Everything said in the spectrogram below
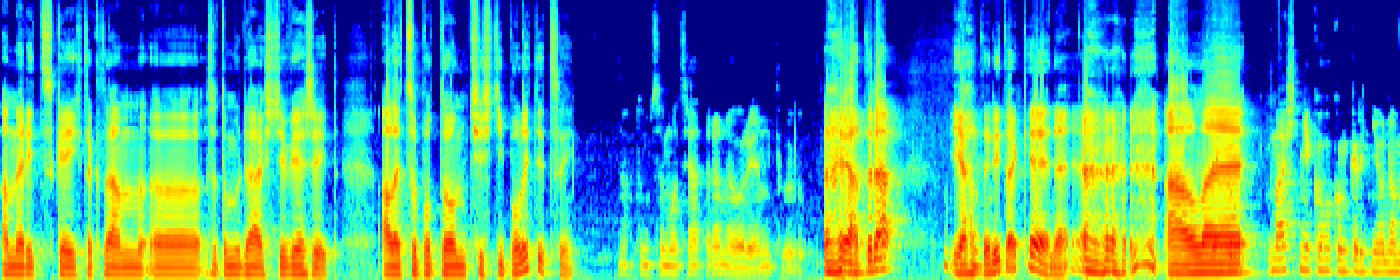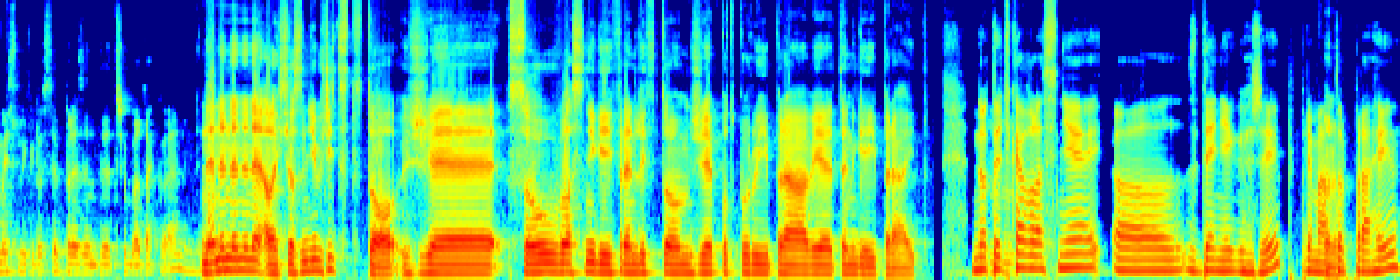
amerických, tak tam uh, se tomu dá ještě věřit. Ale co potom čeští politici? No v tom se moc já teda neorientuju. já teda, já tedy také ne, ale... Jako, máš někoho konkrétního na mysli, kdo se prezentuje třeba takhle? Ne, ne, ne, ne, ne, ale chtěl jsem tím říct to, že jsou vlastně gay friendly v tom, že podporují právě ten gay pride. No mhm. teďka vlastně uh, Zdeněk Hřib, primátor ano. Prahy,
